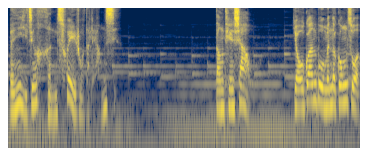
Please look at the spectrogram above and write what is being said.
本已经很脆弱的良心。当天下午，有关部门的工作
